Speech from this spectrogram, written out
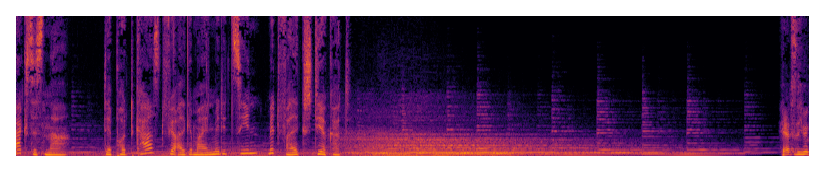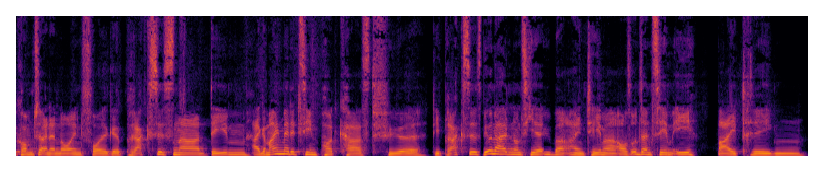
Praxisnah, der Podcast für Allgemeinmedizin mit Falk Stierkert. Herzlich willkommen zu einer neuen Folge Praxisnah, dem Allgemeinmedizin-Podcast für die Praxis. Wir unterhalten uns hier über ein Thema aus unseren CME-Beiträgen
